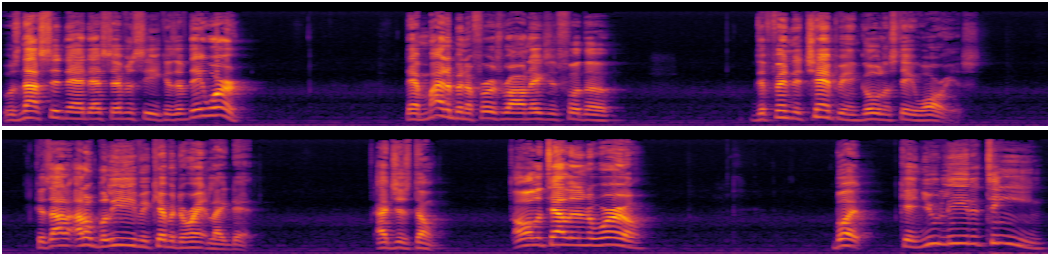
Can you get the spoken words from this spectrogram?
was not sitting at that seven seed. Because if they were, that might have been a first round exit for the defending champion Golden State Warriors. Because I, I don't believe in Kevin Durant like that. I just don't. All the talent in the world. But can you lead a team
